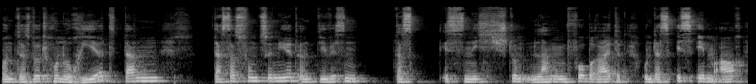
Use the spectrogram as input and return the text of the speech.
und das wird honoriert dann, dass das funktioniert und die wissen, das ist nicht stundenlang vorbereitet und das ist eben auch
